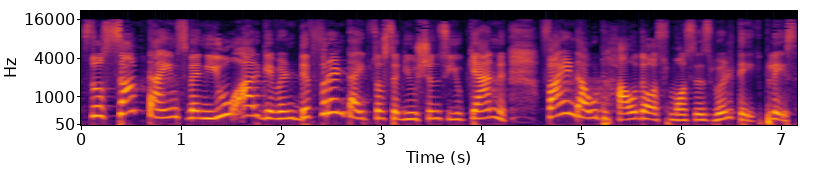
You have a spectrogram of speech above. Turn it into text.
So sometimes when you are given different types of solutions you can find out how the osmosis will take place.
